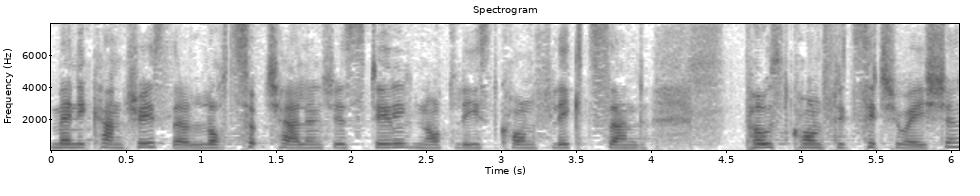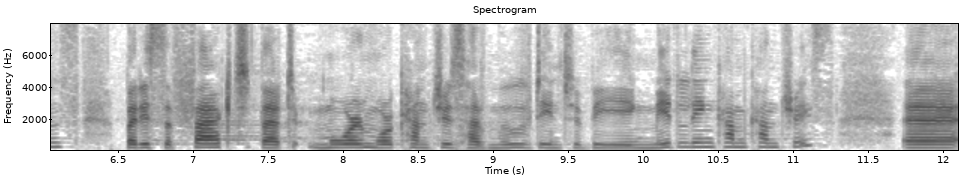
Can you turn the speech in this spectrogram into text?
many countries. There are lots of challenges still, not least conflicts and post-conflict situations, but it's a fact that more and more countries have moved into being middle-income countries. Uh,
